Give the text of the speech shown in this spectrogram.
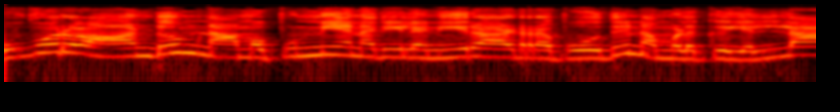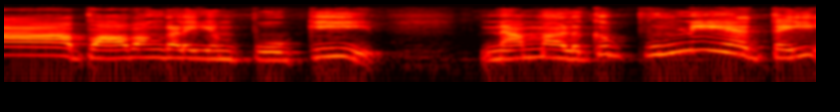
ஒவ்வொரு ஆண்டும் நாம புண்ணிய நதியில நீராடுற போது நம்மளுக்கு எல்லா பாவங்களையும் போக்கி நம்மளுக்கு புண்ணியத்தை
